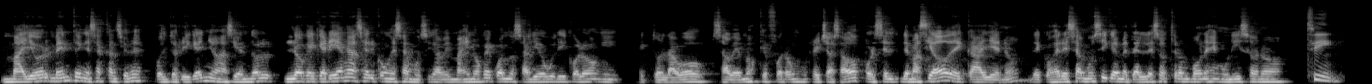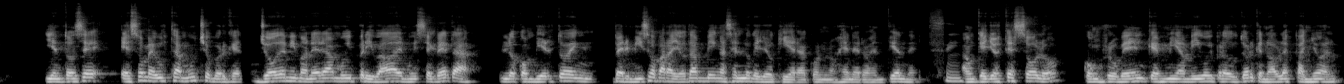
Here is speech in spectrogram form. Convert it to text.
mayormente en esas canciones puertorriqueños haciendo lo que querían hacer con esa música. Me imagino que cuando salió Willy Colón y Héctor Lavoe, sabemos que fueron rechazados por ser demasiado de calle, ¿no? De coger esa música y meterle esos trombones en unísono. Sí. Y entonces eso me gusta mucho porque yo de mi manera muy privada y muy secreta lo convierto en permiso para yo también hacer lo que yo quiera con los géneros, ¿entiendes? Sí. Aunque yo esté solo con Rubén, que es mi amigo y productor, que no habla español,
